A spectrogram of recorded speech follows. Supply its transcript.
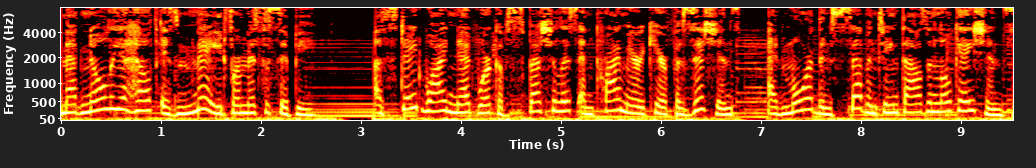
Magnolia Health is made for Mississippi. A statewide network of specialists and primary care physicians at more than 17,000 locations.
